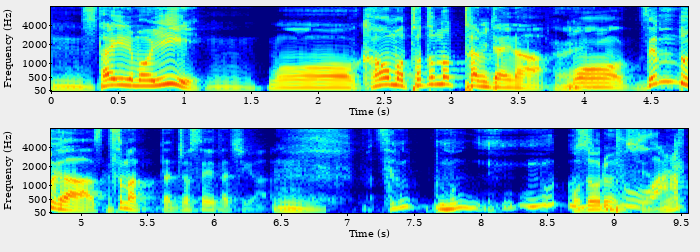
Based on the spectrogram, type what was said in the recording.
ん。スタイルもいい、うん。もう顔も整ったみたいな、い。もう全部が詰まった女性たちが、うん。全部踊るんですよね。ブワーって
